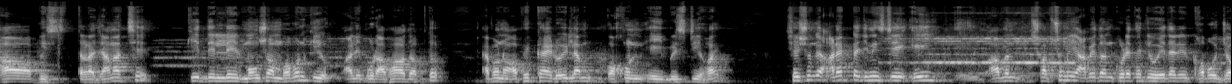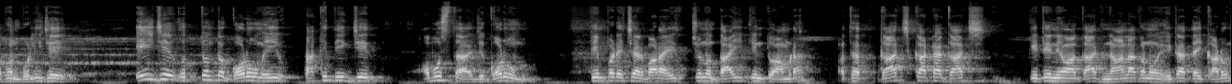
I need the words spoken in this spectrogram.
হাওয়া অফিস তারা জানাচ্ছে। কি দিল্লির মৌসুম ভবন, কি আলিপুর আবহাওয়া দপ্তর? এখন অপেক্ষায় রইলাম কখন এই বৃষ্টি হয়। সেই সঙ্গে আরেকটা জিনিস যে এই সবসময় আবেদন করে থাকি ওয়েদারের খবর যখন বলি যে এই যে অত্যন্ত গরম, এই প্রাকৃতিক যে অবস্থা, যে গরম টেম্পারেচার বাড়া, এর জন্য দায়ী কিন্তু আমরা। অর্থাৎ গাছ কাটা, গাছ কেটে নেওয়া, গাছ না লাগানো, এটা তাই কারণ।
